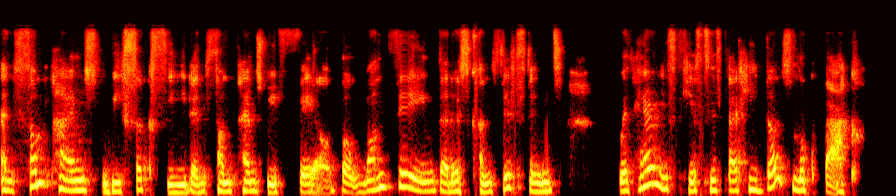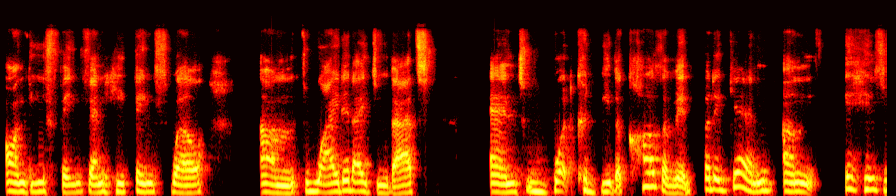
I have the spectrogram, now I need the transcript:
and sometimes we succeed and sometimes we fail. But one thing that is consistent with Harry's case is that he does look back on these things and he thinks, well, um, why did I do that? And what could be the cause of it? But again, um, his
